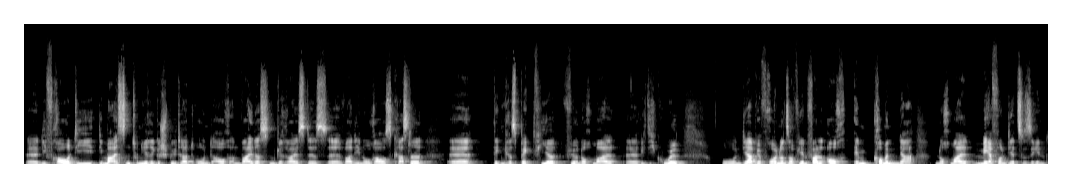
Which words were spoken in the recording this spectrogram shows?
äh, die Frau, die die meisten Turniere gespielt hat und auch am weitesten gereist ist, äh, war die Nora aus Kassel. Äh, dicken Respekt hier für nochmal, richtig cool. Und ja, wir freuen uns auf jeden Fall auch im kommenden Jahr nochmal mehr von dir zu sehen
